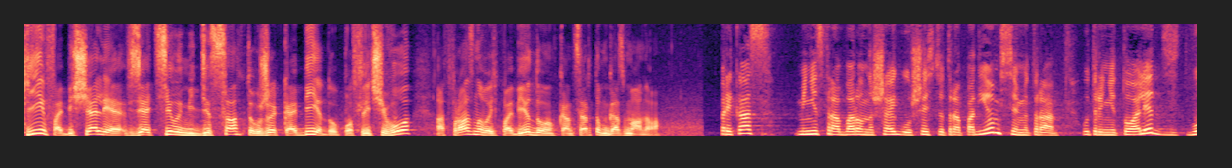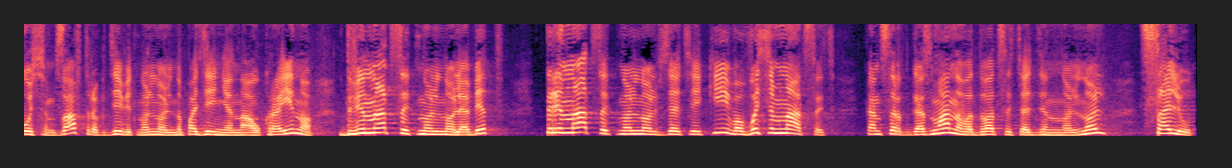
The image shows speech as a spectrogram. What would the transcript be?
Киев обещали взять силами десанта уже к обеду, после чего отпраздновать победу концертом Газманова. Приказ министра обороны Шойгу 6 утра подъем, 7 утра утренний туалет, 8 завтрак, 9.00 нападение на Украину, 12.00 обед, 13.00 взятие Киева, 18 концерт Газманова 21.00. Салют.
